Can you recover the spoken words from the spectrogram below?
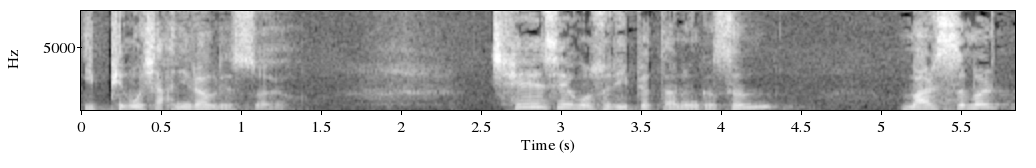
입힌 옷이 아니라 그랬어요. 채색 옷을 입혔다는 것은 말씀을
